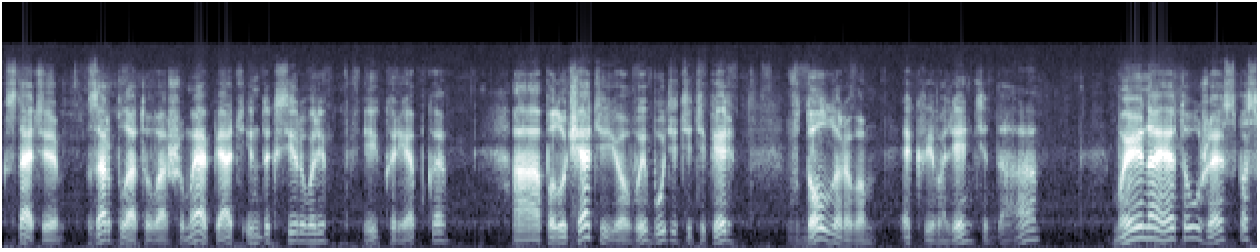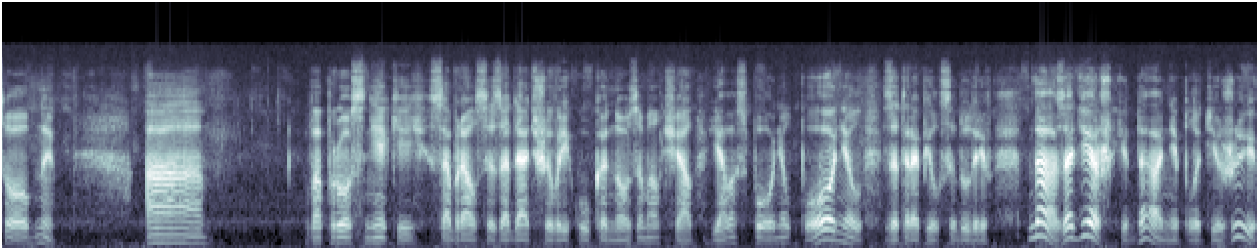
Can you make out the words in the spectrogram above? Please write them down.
Кстати, зарплату вашу мы опять индексировали, и крепко. А получать ее вы будете теперь в долларовом эквиваленте, да. Мы на это уже способны. А Вопрос некий собрался задать Шеврикука, но замолчал. «Я вас понял, понял», — заторопился Дударев. «Да, задержки, да, не платежи,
